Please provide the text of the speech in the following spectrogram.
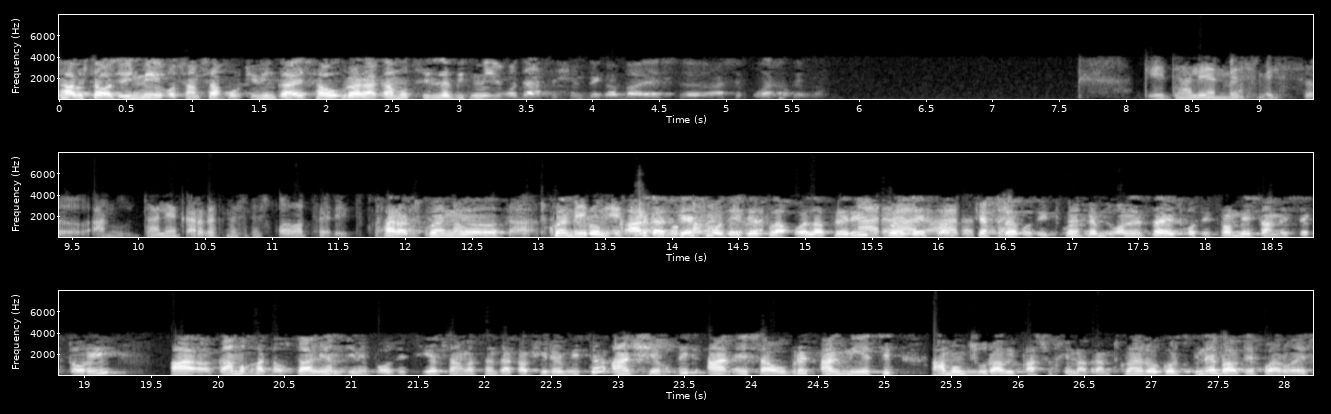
თავისთავად ვინ მიიღო სამსახურში, ვინ გაესაუბრა, რა გამოცდილებით მიიღო და ასე შემდეგ, აბა ეს ასე ყვა ხდება. კი, ძალიან მესმის, ანუ ძალიან კარგად მესმის ყველაფერი თქვენ. არა, თქვენ თქვენ რომ კარგად გესმოდეთ ახლა ყველაფერი, თქვენ ახლა შეხვდებოდით თქვენ ხელმძღვანელს და ეთყოდით, რომ მესამე სექტორი გამოხატავს ძალიან ძიმე პოზიციებს ამასთან დაკავშირებით და ან შეხვდით, ან ესაუბრეთ, ან მიეცით ამომწურავი პასუხი, მაგრამ თქვენ როგორც გნებავთ ახლა რომ ეს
